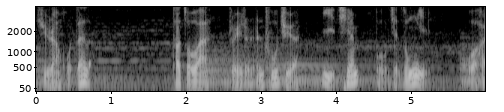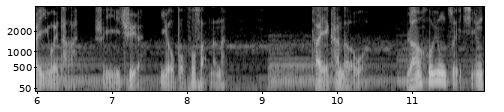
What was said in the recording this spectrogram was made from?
居然回来了。他昨晚追着人出去，一天不见踪影，我还以为他是一去。又不复返了呢。他也看到了我，然后用嘴型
